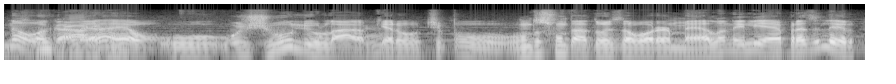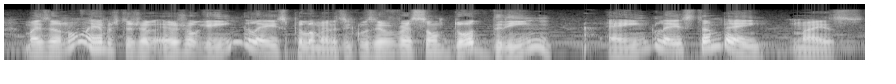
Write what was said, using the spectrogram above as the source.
não a galera né? é. O, o Júlio lá, é. que era o tipo um dos fundadores da Watermelon, ele é brasileiro. Mas eu não lembro de ter jogado. Eu joguei em inglês, pelo menos. Inclusive a versão do Dream é em inglês também. Mas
